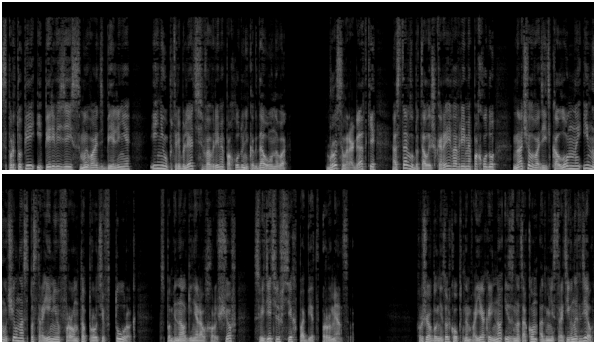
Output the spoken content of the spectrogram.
с портупей и перевязей смывать беленье и не употреблять во время похода никогда оного. Бросил рогатки, оставил баталыш корей во время походу, начал водить колонны и научил нас построению фронта против турок, вспоминал генерал Хрущев, свидетель всех побед Румянцева. Хрущев был не только опытным воякой, но и знатоком административных дел,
